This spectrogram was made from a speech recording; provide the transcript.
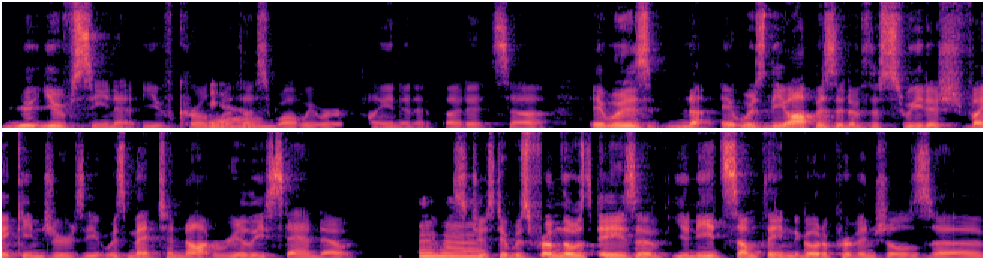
you you've seen it. You've curled with us while we were playing in it, but it's uh it was it was the opposite of the Swedish Viking jersey. It was meant to not really stand out. It was hmm just it was from those days of you need something to go to provincials, uh,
